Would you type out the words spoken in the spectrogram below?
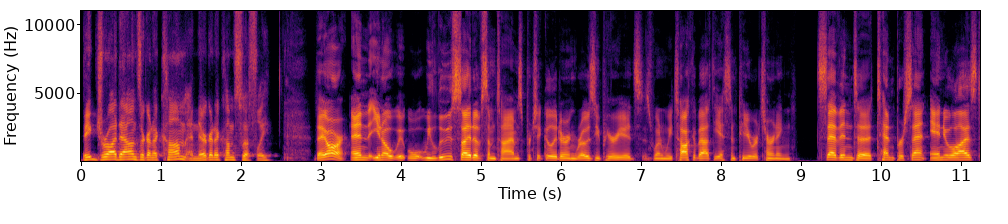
big drawdowns are going to come and they're going to come swiftly. They are. And you know we, we lose sight of sometimes particularly during rosy periods is when we talk about the s&p returning 7 to 10% annualized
